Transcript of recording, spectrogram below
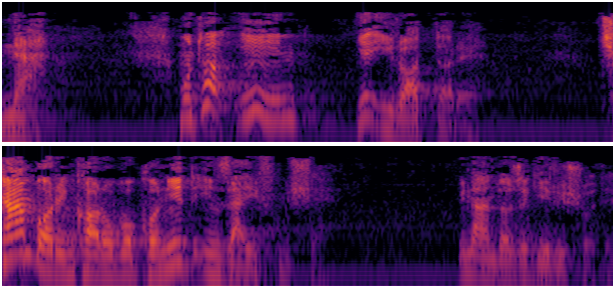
نه. منتها این یه ایراد داره. چند بار این کارو بکنید این ضعیف میشه. این اندازه گیری شده.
